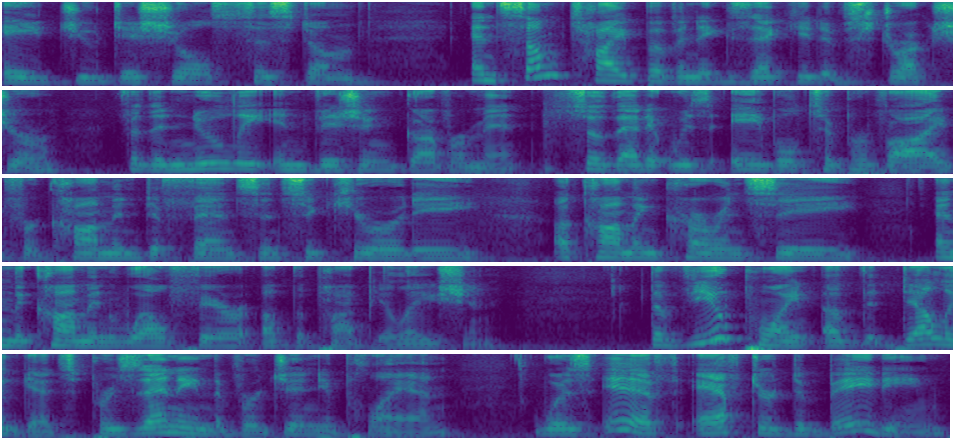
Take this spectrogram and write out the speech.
a judicial system, and some type of an executive structure for the newly envisioned government so that it was able to provide for common defense and security, a common currency, and the common welfare of the population. The viewpoint of the delegates presenting the Virginia Plan was if, after debating,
